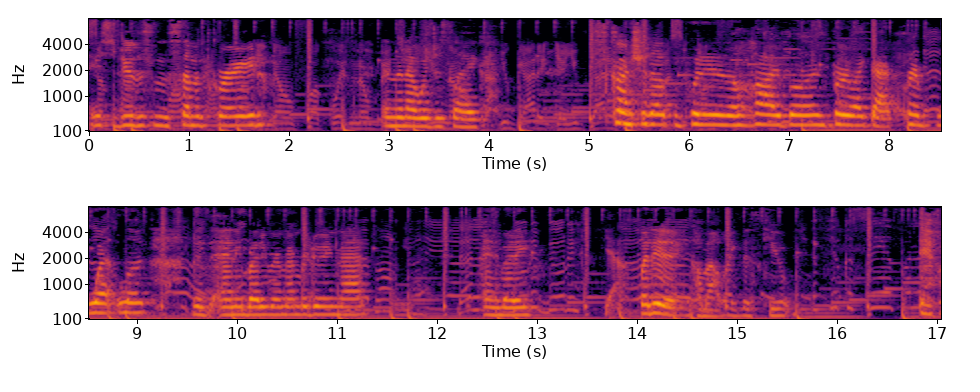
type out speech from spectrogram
I used to do this in the seventh grade. And then I would just like scrunch it up and put it in a high bun for like that crimp wet look. Does anybody remember doing that? Anybody? Yeah, but it didn't come out like this cute. If.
